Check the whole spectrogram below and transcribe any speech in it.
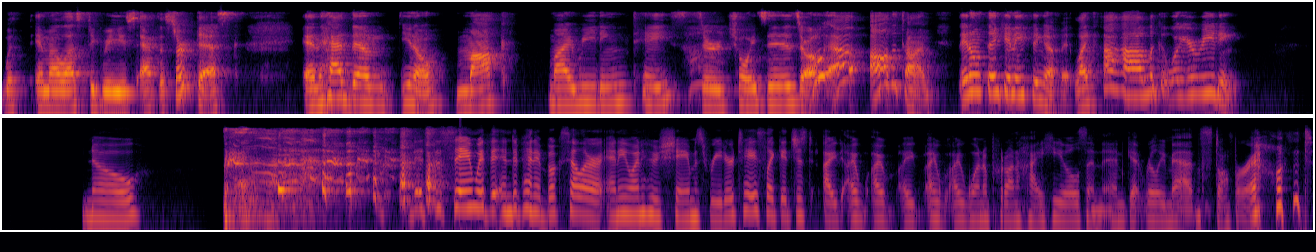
with MLS degrees at the circ desk, and had them, you know, mock my reading tastes or choices or oh, all the time. They don't think anything of it. Like, haha, look at what you're reading. No. it's the same with the independent bookseller or anyone who shames reader taste. Like it just I I I I I, want to put on high heels and and get really mad and stomp around.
